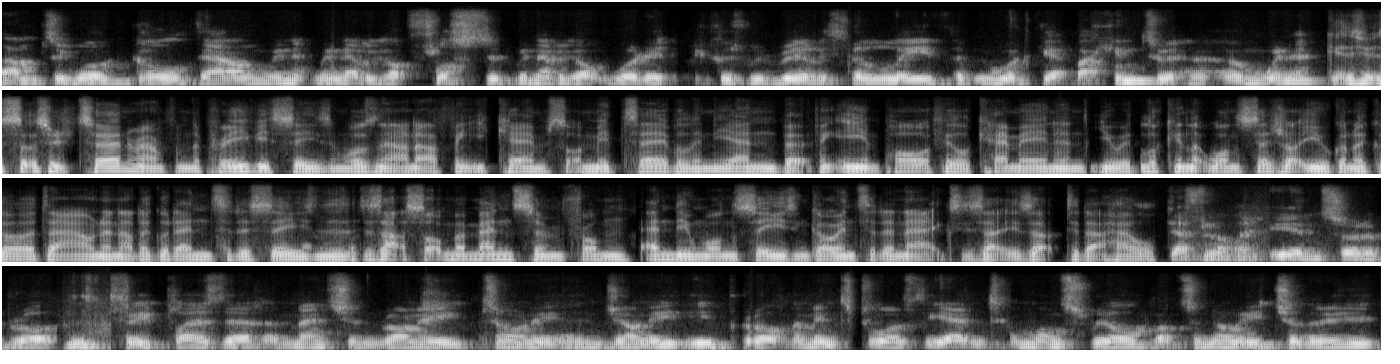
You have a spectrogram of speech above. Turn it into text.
um, to go goal down, we, we never got flustered, we never got worried because we really believed that we would get back into it and, and win it. It was such a turnaround from the previous season, wasn't it? And I think you came sort of mid-table in the end, but I think Ian Porterfield came in and you were looking at one stage like you were going to go down and had a good end to the season. Does that sort of momentum from ending one season going to the next? Is that is that did that help? Definitely. Ian sort of brought the three players that I mentioned, Ronnie, Tony, and Johnny. He brought them in towards the end, and once we all got to know each other,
